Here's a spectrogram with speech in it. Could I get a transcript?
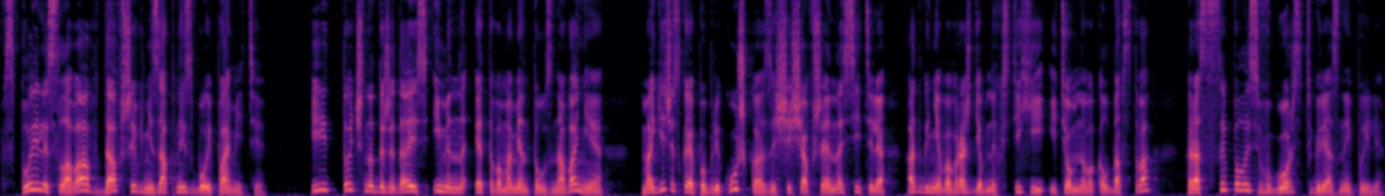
Всплыли слова, вдавшие внезапный сбой памяти. И, точно дожидаясь именно этого момента узнавания, магическая побрякушка, защищавшая носителя от гнева враждебных стихий и темного колдовства, рассыпалась в горсть грязной пыли.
